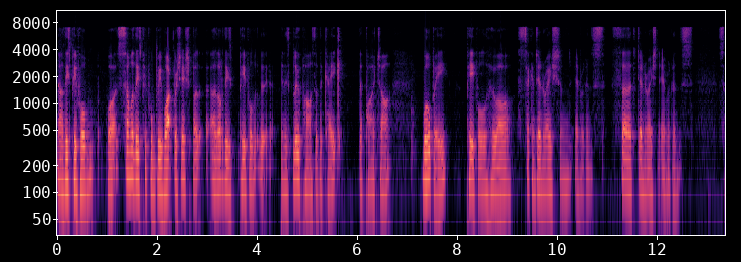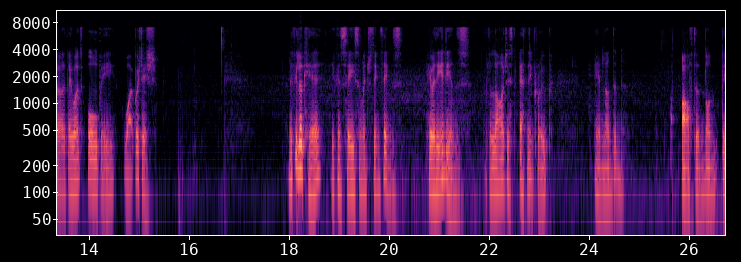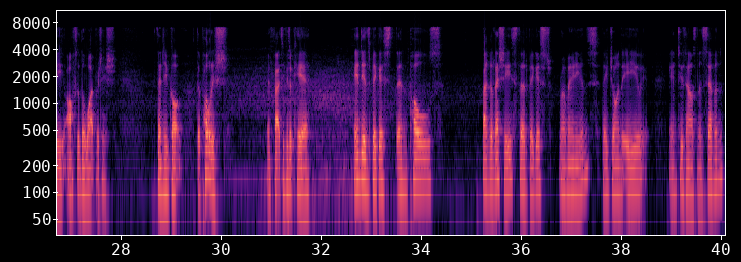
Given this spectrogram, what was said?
Now these people, well, some of these people will be white British, but a lot of these people in this blue part of the cake, the pie chart, will be people who are second generation immigrants, third generation immigrants. So they won't all be white British. And if you look here, you can see some interesting things. Here are the Indians, the largest ethnic group in London after non, the after the white British. Then you've got the Polish. In fact, if you look here, Indians biggest, then Poles, Bangladeshis third biggest, Romanians. They joined the EU in 2007.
